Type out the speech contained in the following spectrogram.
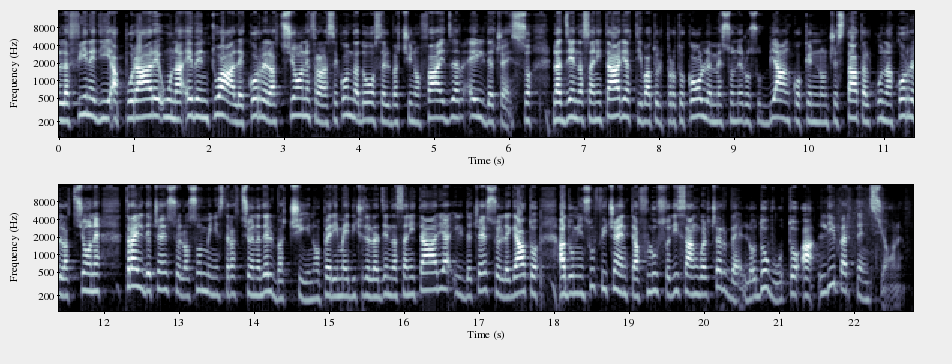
al fine di appurare una eventuale correlazione fra la seconda dose del vaccino Pfizer e il decesso. L'azienda sanitaria ha attivato il protocollo e messo nero su bianco che non c'è stata alcuna correlazione tra il decesso e la somministrazione del vaccino. Per i medici dell'azienda sanitaria il decesso è legato ad un insufficiente afflusso di sangue al cervello dovuto all'ipertensione.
